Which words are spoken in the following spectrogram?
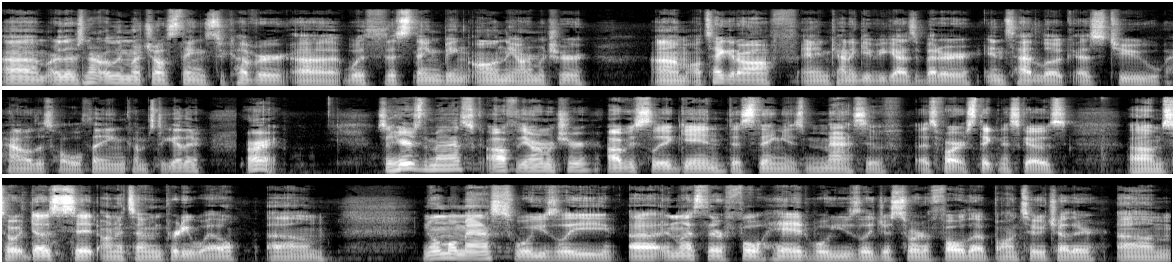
um, or there's not really much else things to cover uh, with this thing being on the armature. Um, I'll take it off and kind of give you guys a better inside look as to how this whole thing comes together. All right, so here's the mask off the armature. Obviously, again, this thing is massive as far as thickness goes, um, so it does sit on its own pretty well. Um, normal masks will usually, uh, unless they're full head, will usually just sort of fold up onto each other. Um,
